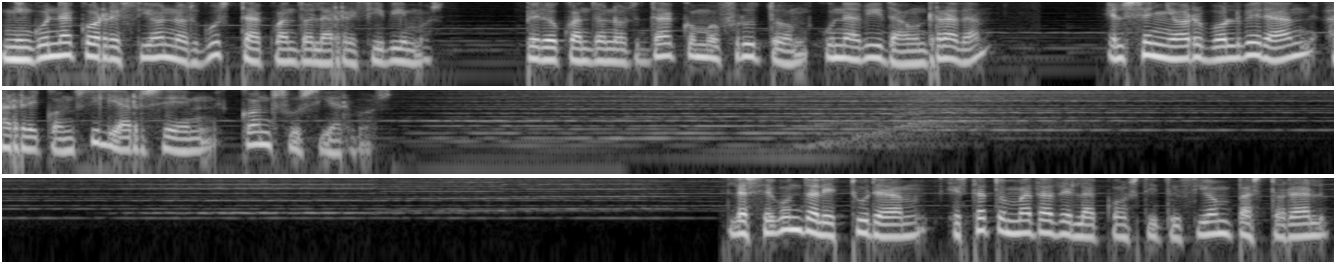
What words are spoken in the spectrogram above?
Ninguna corrección nos gusta cuando la recibimos, pero cuando nos da como fruto una vida honrada, el Señor volverá a reconciliarse con sus siervos. La segunda lectura está tomada de la Constitución Pastoral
